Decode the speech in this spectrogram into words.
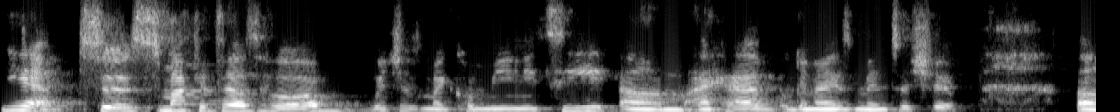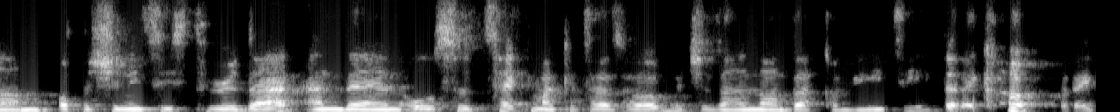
Yeah, so Smarketers Hub, which is my community, um, I have organized mentorship um, opportunities through that, and then also Tech Marketers Hub, which is another community that I got that I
